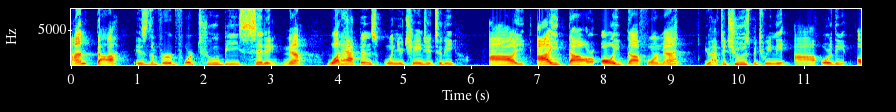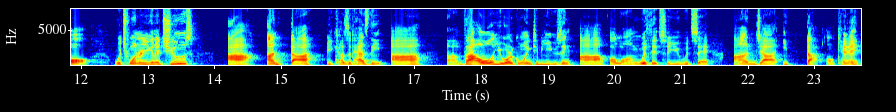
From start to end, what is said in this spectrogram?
앉다 is the verb for to be sitting. Now, what happens when you change it to the 아, 아 있다 or 어 있다 format? You have to choose between the 아 or the 어. Which one are you going to choose? 아, 앉다, because it has the 아 uh, vowel, you are going to be using a along with it. So you would say 앉아 있다, okay?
